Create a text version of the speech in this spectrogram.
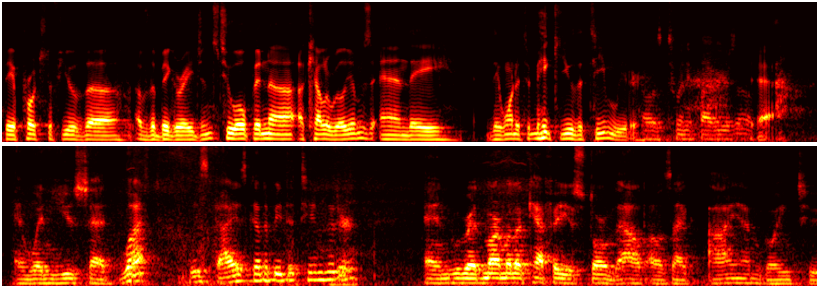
they approached a few of the of the bigger agents to open uh, a Keller Williams, and they they wanted to make you the team leader. I was 25 years old. Yeah. And when you said, "What? This guy is going to be the team leader?" And we were at Marmalade Cafe, you stormed out. I was like, "I am going to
